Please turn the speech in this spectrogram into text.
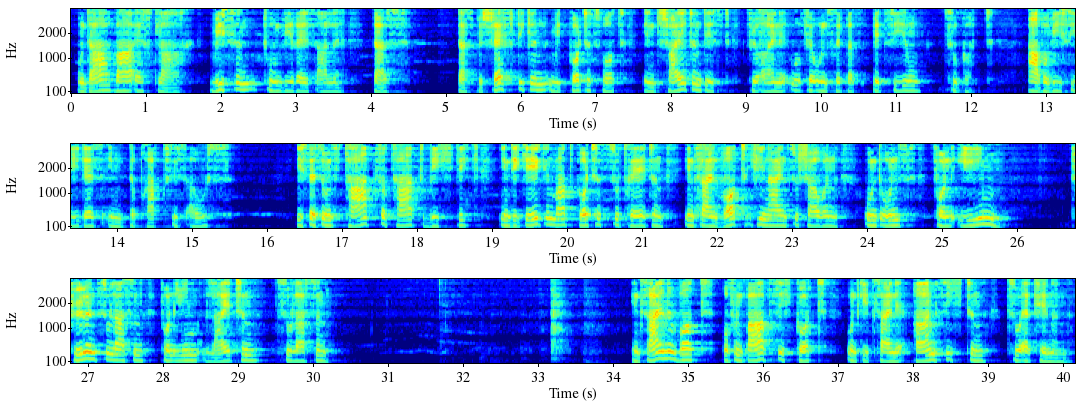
Und da war es klar, wissen tun wir es alle, dass das Beschäftigen mit Gottes Wort entscheidend ist für, eine, für unsere Beziehung zu Gott. Aber wie sieht es in der Praxis aus? Ist es uns Tag für Tag wichtig, in die Gegenwart Gottes zu treten, in sein Wort hineinzuschauen und uns von ihm füllen zu lassen, von ihm leiten zu lassen? In seinem Wort offenbart sich Gott und gibt seine Ansichten zu erkennen.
